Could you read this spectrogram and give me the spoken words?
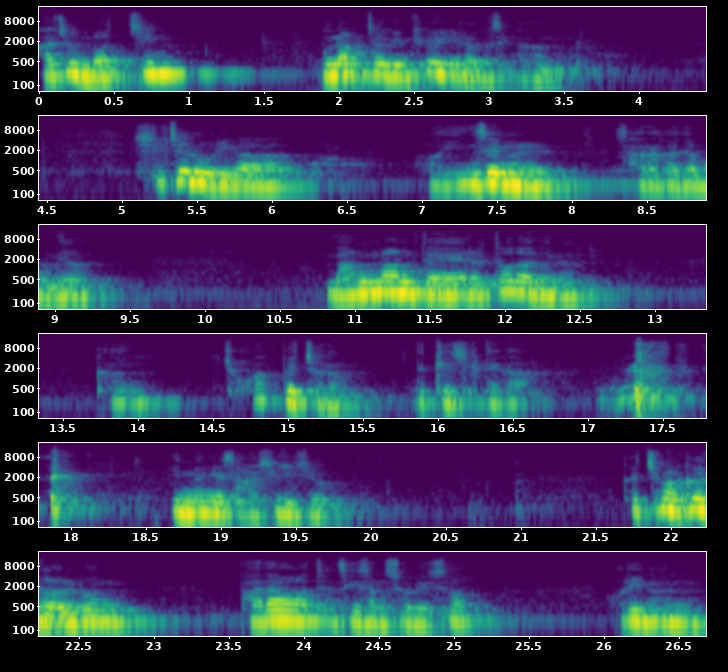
아주 멋진 문학적인 표현이라고 생각합니다. 실제로 우리가 어, 인생을 살아가다 보면 망망대해를 떠다니는 그런 조각배처럼 느껴질 때가 있는 게 사실이죠. 그렇지만 그 넓은 바다와 같은 세상 속에서 우리는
